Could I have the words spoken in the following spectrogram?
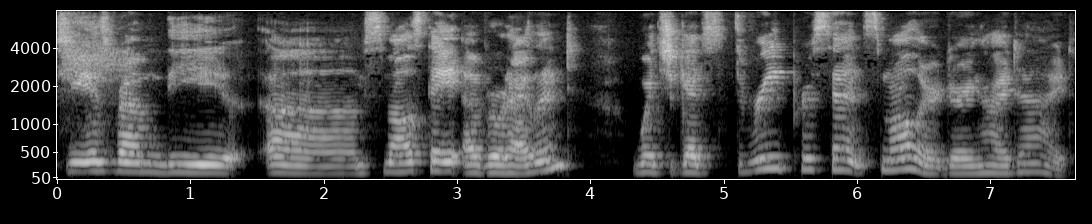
she is from the um, small state of Rhode Island, which gets 3% smaller during high tide.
